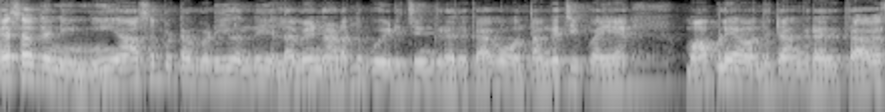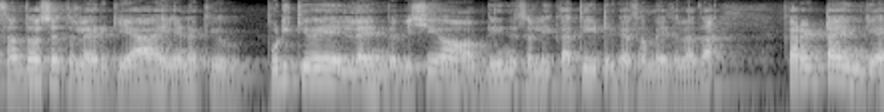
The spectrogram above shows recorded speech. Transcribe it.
பேசாத நீ நீ ஆசைப்பட்டபடி வந்து எல்லாமே நடந்து போயிடுச்சுங்கிறதுக்காக உன் தங்கச்சி பையன் மாப்பிள்ளையாக வந்துட்டாங்கிறதுக்காக சந்தோஷத்தில் இருக்கியா? எனக்கு பிடிக்கவே இல்லை இந்த விஷயம் அப்படின்னு சொல்லி கத்திக்கிட்டு இருக்க சமயத்தில் தான் கரெக்டாக இங்கே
